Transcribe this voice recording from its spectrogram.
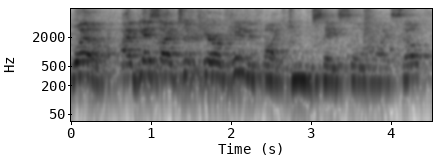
Well, I guess I took care of him if I do say so myself.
